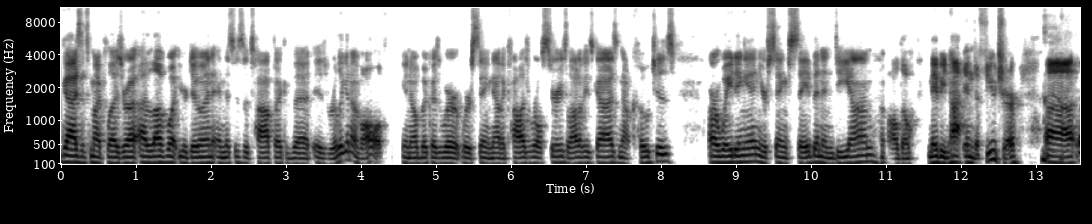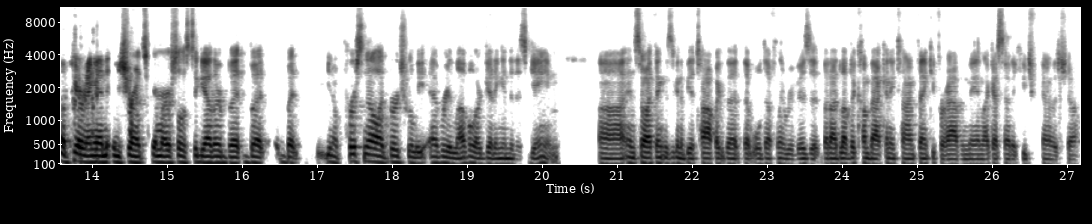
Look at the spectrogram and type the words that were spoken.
Guys, it's my pleasure. I, I, love what you're doing, and this is a topic that is really going to evolve. You know, because we're we're seeing now the College World Series. A lot of these guys now coaches are waiting in. You're seeing Saban and Deion, although maybe not in the future, uh, appearing in insurance commercials together. But but but you know, personnel at virtually every level are getting into this game. Uh, and so I think this is going to be a topic that, that we'll definitely revisit, but I'd love to come back anytime. Thank you for having me. And like I said, a huge fan of the show.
